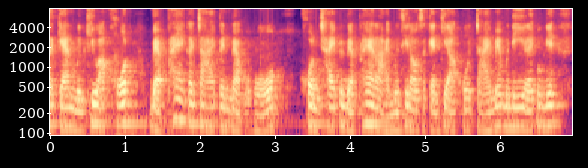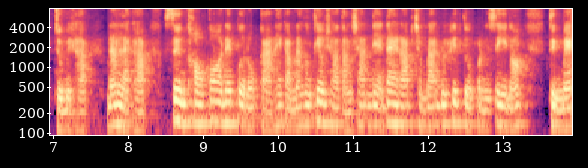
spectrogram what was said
สแกนเหมือน QR code แบบแพร่กระจายเป็นแบบโอ้โห คนใช้เป็นแบบแพร่หลายเหมือนที่เราสแกน QR code จ่ายแม่มณีอะไรพวกนี้ถูกไหมครับ นั่นแหละครับ ซึ่งเขาก็ได้เปิดโอกาสให้กับนักท่องเที่ยวชาวต่างชาติเนี่ยได้รับชำระด้วยคริปโตเคอเรนซีเนาะถึงแม้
